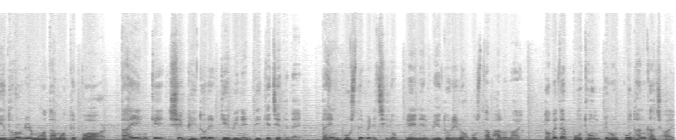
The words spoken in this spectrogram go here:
এ ধরনের মতামতের পর তাইনকে সে ভিতরের কেবিনের দিকে যেতে দেয়। তাইন বুঝতে পেরেছিল প্লেনের ভেতরের অবস্থা ভালো নয়। তবে তার প্রথম এবং প্রধান কাজ হয়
